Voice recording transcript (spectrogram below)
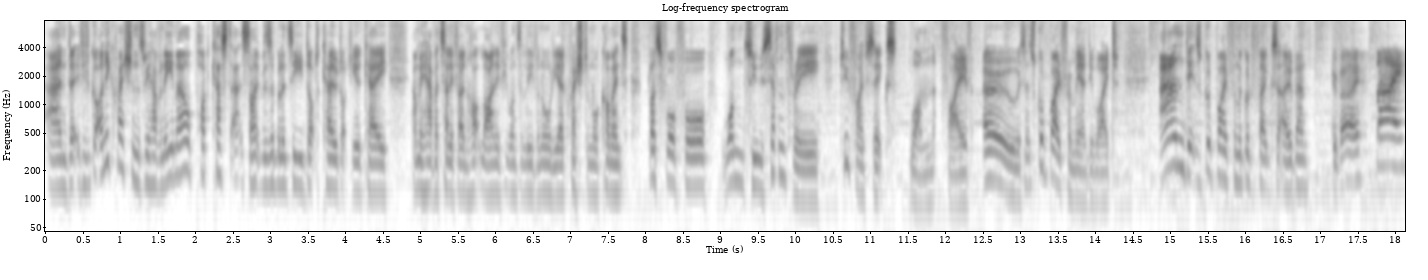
And uh, if you've got any questions, we have an email, podcast at sitevisibility.co.uk. And we have a telephone hotline if you want to leave an audio question or comment. Plus four four one two seven three two five six one five zero. So it's goodbye from me, Andy White. And it's goodbye from the good folks at Oban. Goodbye. Bye.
